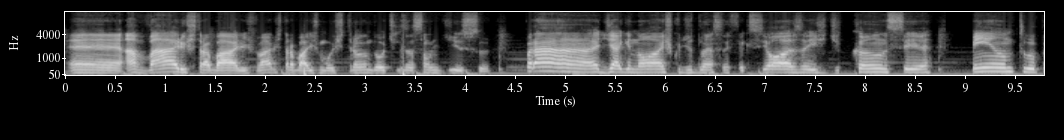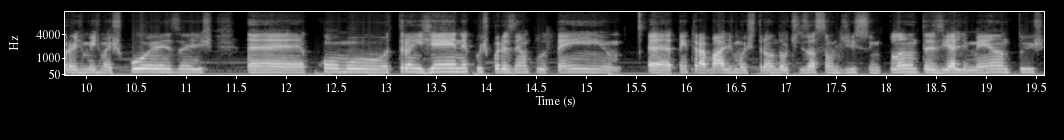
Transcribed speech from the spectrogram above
é, há vários trabalhos, vários trabalhos mostrando a utilização disso para diagnóstico de doenças infecciosas, de câncer, pento para as mesmas coisas, é, como transgênicos, por exemplo, tem, é, tem trabalhos mostrando a utilização disso em plantas e alimentos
